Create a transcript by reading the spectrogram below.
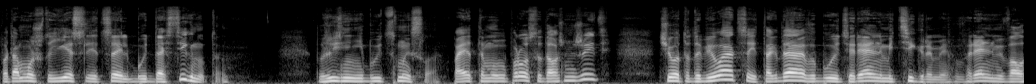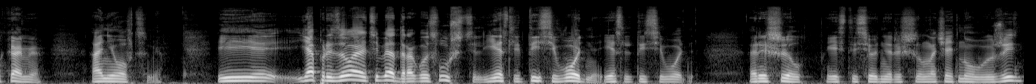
потому что если цель будет достигнута, в жизни не будет смысла. Поэтому вы просто должны жить, чего-то добиваться, и тогда вы будете реальными тиграми, реальными волками а не овцами. И я призываю тебя, дорогой слушатель, если ты сегодня, если ты сегодня решил, если ты сегодня решил начать новую жизнь,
